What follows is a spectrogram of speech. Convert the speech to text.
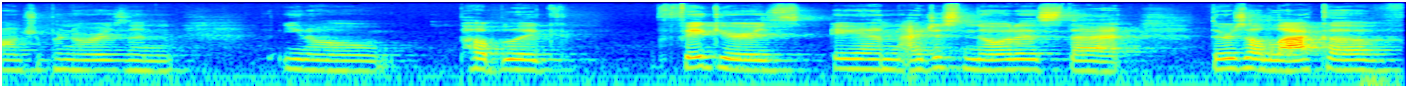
entrepreneurs and you know public figures, and I just noticed that there's a lack of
